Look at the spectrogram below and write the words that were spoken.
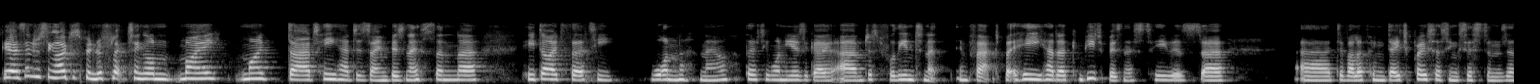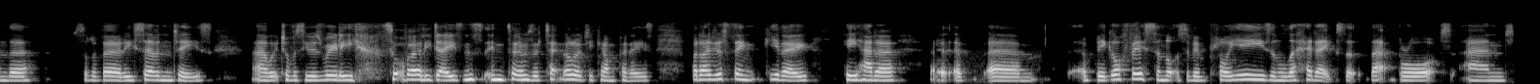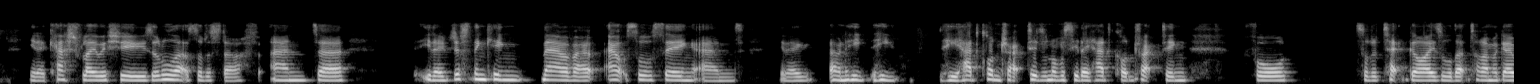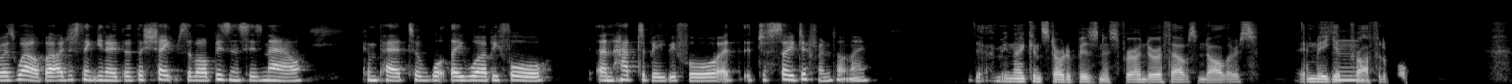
Yeah, it's interesting. I've just been reflecting on my my dad. He had his own business, and uh, he died 31 now, 31 years ago, um, just before the internet, in fact. But he had a computer business. He was uh, uh, developing data processing systems in the sort of early 70s, uh, which obviously was really sort of early days in, in terms of technology companies. But I just think, you know, he had a, a, a um, a big office and lots of employees and all the headaches that that brought and you know cash flow issues and all that sort of stuff and uh, you know just thinking now about outsourcing and you know I mean he he he had contracted and obviously they had contracting for sort of tech guys all that time ago as well but I just think you know the the shapes of our businesses now compared to what they were before and had to be before are just so different aren't they Yeah, I mean, I can start a business for under a thousand dollars and make it Mm. profitable.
